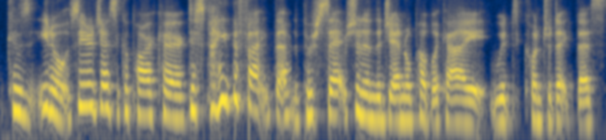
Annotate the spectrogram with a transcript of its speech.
because you know Sarah Jessica Parker, despite the fact that the perception in the general public eye would contradict this,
